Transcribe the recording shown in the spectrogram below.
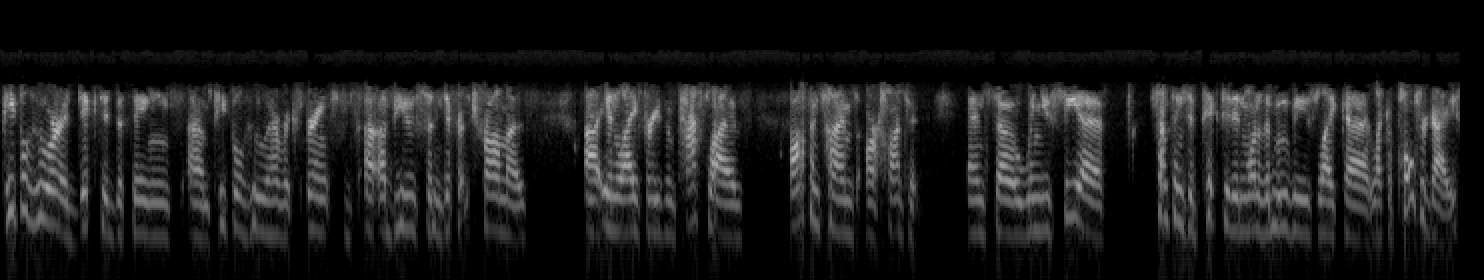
people who are addicted to things, um, people who have experienced uh, abuse and different traumas uh, in life or even past lives, oftentimes are haunted. And so when you see a something depicted in one of the movies like a, like a poltergeist,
